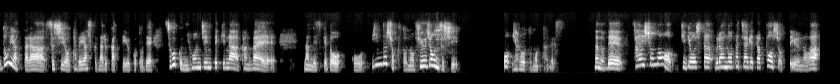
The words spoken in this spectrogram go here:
どうやったら寿司を食べやすくなるかっていうことですごく日本人的な考えなんですけどこうインド食とのフュージョン寿司をやろうと思ったんです。なので最初の起業したブランドを立ち上げた当初っていうのは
